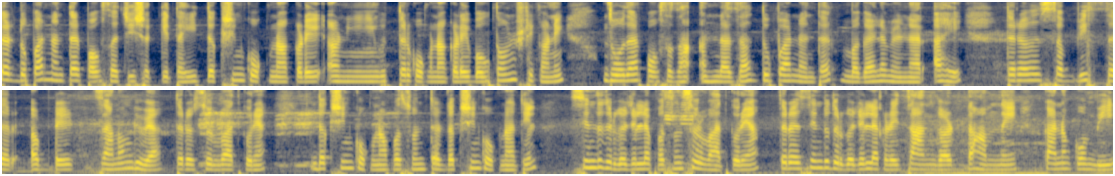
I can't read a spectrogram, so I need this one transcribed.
तर दुपारनंतर पावसाची शक्यताही दक्षिण कोकणाकडे आणि उत्तर कोकणाकडे बहुतांश ठिकाणी जोरदार पावसाचा अंदाजा दुपारनंतर बघायला मिळणार आहे. तर सविस्तर अपडेट जाणून घेऊया. तर सुरुवात करूया दक्षिण कोकणापासून. तर दक्षिण कोकणातील सिंधुदुर्ग जिल्ह्यापासून सुरुवात करूया. तर सिंधुदुर्ग जिल्ह्याकडे चांदगड धामणे कानकोंबी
